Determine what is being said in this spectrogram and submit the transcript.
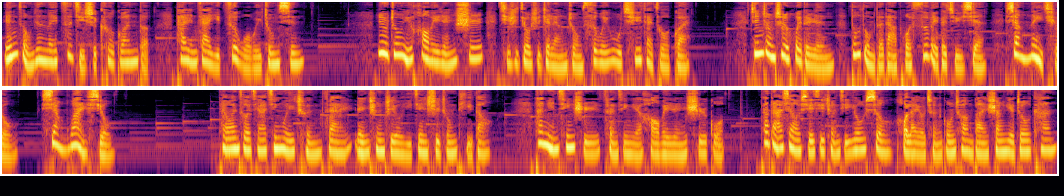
人总认为自己是客观的，他人在以自我为中心。热衷于好为人师，其实就是这两种思维误区在作怪。真正智慧的人都懂得打破思维的局限，向内求，向外修。台湾作家金维纯在《人生只有一件事》中提到，他年轻时曾经也好为人师过。他打小学习成绩优秀，后来又成功创办商业周刊，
